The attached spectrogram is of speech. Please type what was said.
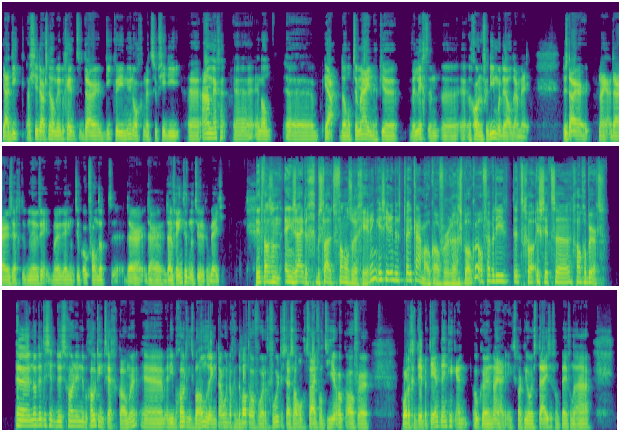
ja, die, als je daar snel mee begint, daar, die kun je nu nog met subsidie uh, aanleggen. Uh, en dan, uh, ja, dan op termijn heb je wellicht een, een, gewoon een verdienmodel daarmee. Dus daar, nou ja, daar zegt de beweging natuurlijk ook van, dat, daar, daar, daar wringt het natuurlijk een beetje. Dit was een eenzijdig besluit van onze regering. Is hier in de Tweede Kamer ook over gesproken? Of hebben die dit, is dit gewoon gebeurd? Uh, nou, dit is dus gewoon in de begroting terechtgekomen. Uh, en die begrotingsbehandeling, daar moet nog een debat over worden gevoerd. Dus daar zal ongetwijfeld hier ook over worden gedebatteerd, denk ik. En ook, uh, nou ja, ik sprak Joris Thijssen van PvdA.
